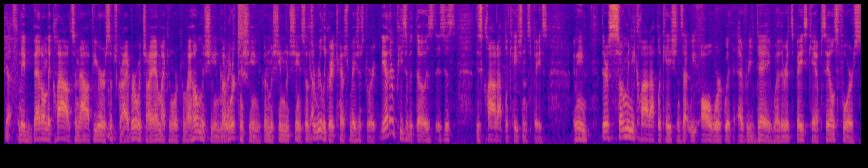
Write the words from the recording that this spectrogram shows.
Yes. And they bet on the cloud. So now if you're a subscriber, which I am, I can work on my home machine, Correct. my work machine, go to machine machine. So it's Yeah. a really great transformation story. The other piece of it though is, is just this cloud application space. I mean, there's so many cloud applications that we all work with every day, whether it's Basecamp, Salesforce,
